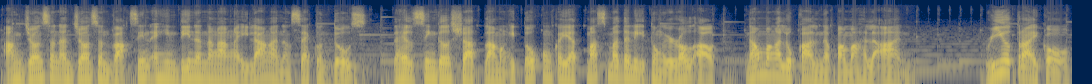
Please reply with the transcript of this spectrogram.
Ang Johnson Johnson vaccine ay hindi na nangangailangan ng second dose dahil single shot lamang ito kung kaya't mas madali itong i-roll out ng mga lokal na pamahalaan. Rio Trico,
